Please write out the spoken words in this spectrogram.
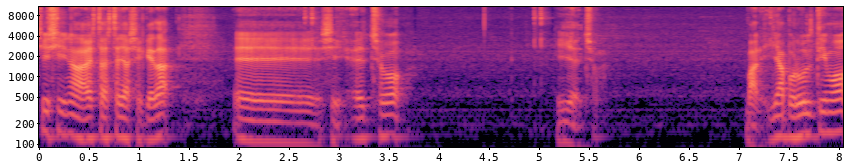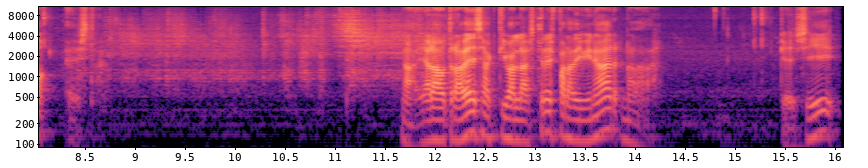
Sí, sí, nada, esta, esta ya se queda. Eh, sí, hecho. Y hecho. Vale, ya por último, esta. Nada, y ahora otra vez se activan las tres para adivinar. Nada. Que sí.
